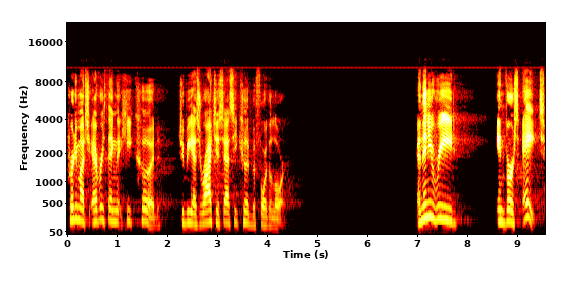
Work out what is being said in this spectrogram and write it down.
pretty much everything that he could to be as righteous as he could before the Lord. And then you read in verse 8.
